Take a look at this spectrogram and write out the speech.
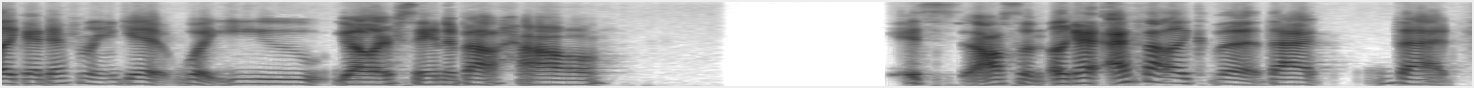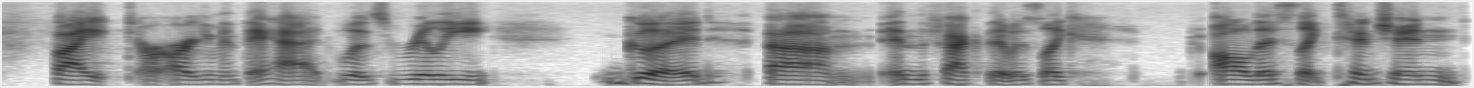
like I definitely get what you y'all are saying about how it's also like I, I thought like the that that fight or argument they had was really good. Um, and the fact that it was like all this like tension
